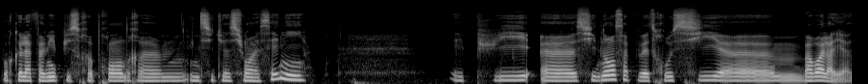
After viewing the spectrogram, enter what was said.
pour que la famille puisse reprendre une situation assainie. Et puis, euh, sinon, ça peut être aussi, euh, bah voilà, il y a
